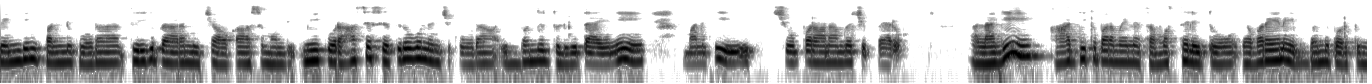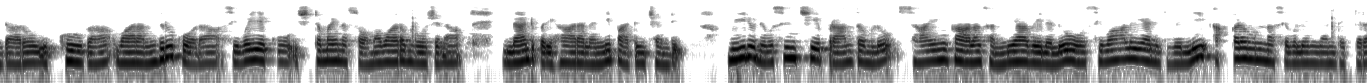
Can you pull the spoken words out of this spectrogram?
పెండింగ్ పనులు కూడా తిరిగి ప్రారంభించే అవకాశం ఉంది. మీకు రహస్య శత్రువుల నుంచి కూడా ఇబ్బందులు తొలుగుతాయని మనకి శివపురాణంలో చెప్పారు. అలాగే ఆర్థికపరమైన సమస్యలతో ఎవరైనా ఇబ్బంది పడుతుంటారో ఎక్కువగా వారందరూ కూడా శివయ్యకు ఇష్టమైన సోమవారం రోజున ఇలాంటి పరిహారాలన్నీ పాటించండి. మీరు నివసించే ప్రాంతంలో సాయంకాలం సంధ్యావేళలో శివాలయానికి వెళ్ళి అక్కడ ఉన్న శివలింగం దగ్గర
